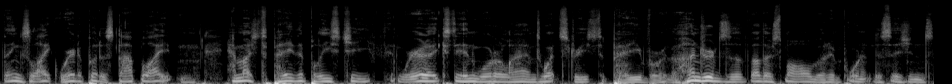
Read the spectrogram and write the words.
things like where to put a stoplight and how much to pay the police chief and where to extend water lines, what streets to pave, or the hundreds of other small but important decisions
